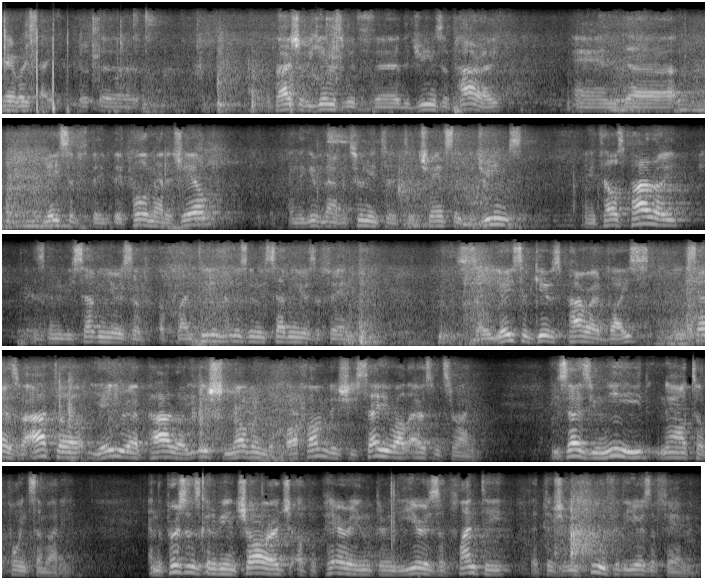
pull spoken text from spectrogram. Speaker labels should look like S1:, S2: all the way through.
S1: Rabbi Say, the, parasha begins with uh, the dreams of Parai, and uh, Yosef, they, they pull him out of jail, and they give him the opportunity to, to translate the dreams, and he tells Parai there's going to be seven years of, of plenty, and then there's going to be seven years of famine. So Yosef gives Parai advice, and he says, "Va'ata yeira Parai ish novan b'chacham v'shiseyu al eretz Mitzrayim." He says you need now to appoint somebody. And the person is going to be in charge of preparing during the years of plenty that there should be food for the years of famine.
